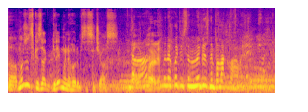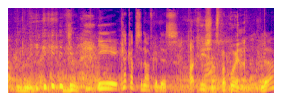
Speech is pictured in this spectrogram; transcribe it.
Uh, можешь можно сказать, где мы находимся сейчас? Да, Балаклаве. мы находимся на набережной Балаклавы. И как обстановка здесь? Отлично, спокойно. Да?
